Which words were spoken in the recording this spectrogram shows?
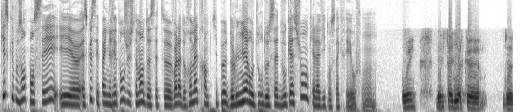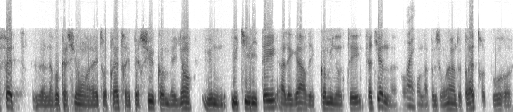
Qu'est-ce que vous en pensez Et euh, est-ce que c'est pas une réponse justement de cette, euh, voilà, de remettre un petit peu de lumière autour de cette vocation qu'est la vie consacrée au fond? Oui, c'est-à-dire que de fait, la, vocation à être prêtre est perçue comme ayant une utilité à l'égard des communautés chrétiennes. On, a besoin de prêtres pour euh,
